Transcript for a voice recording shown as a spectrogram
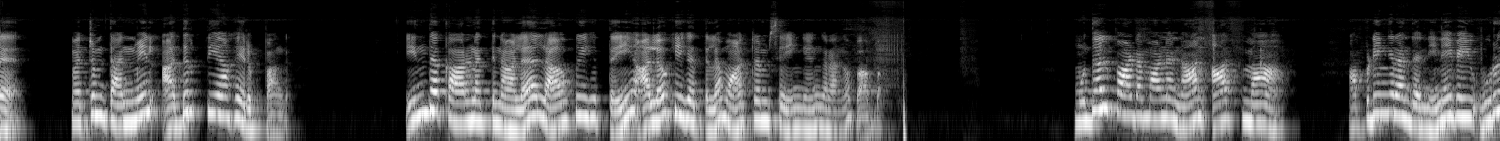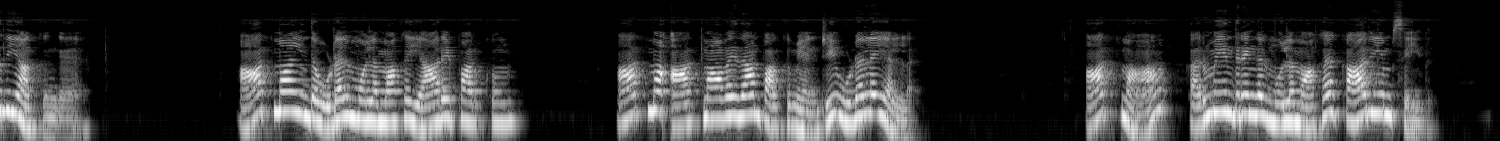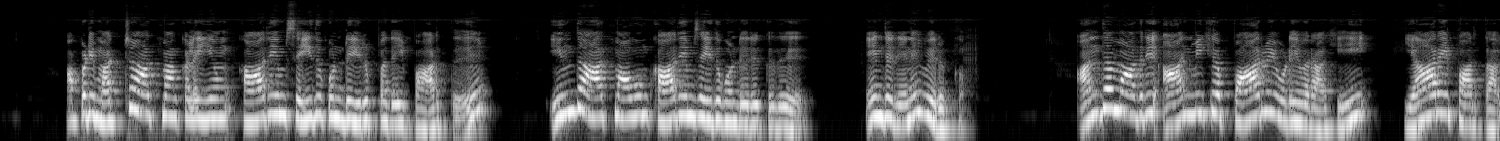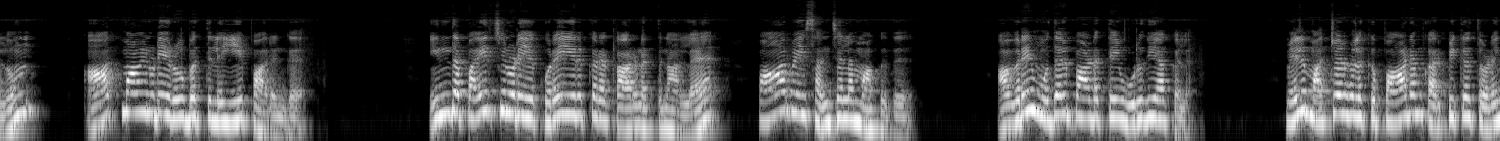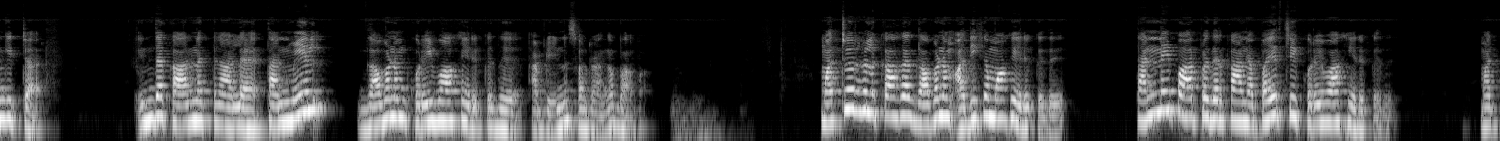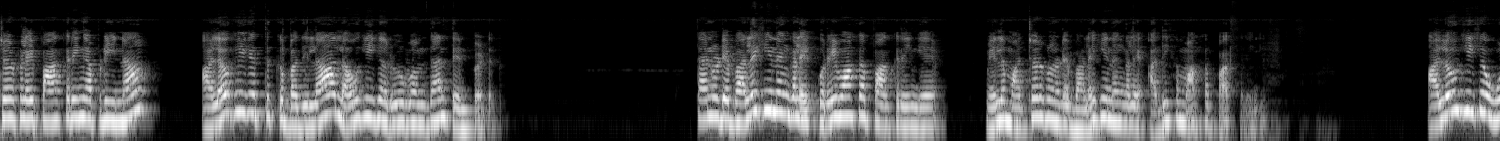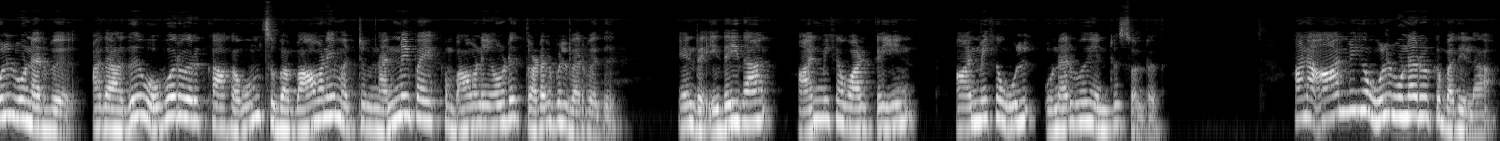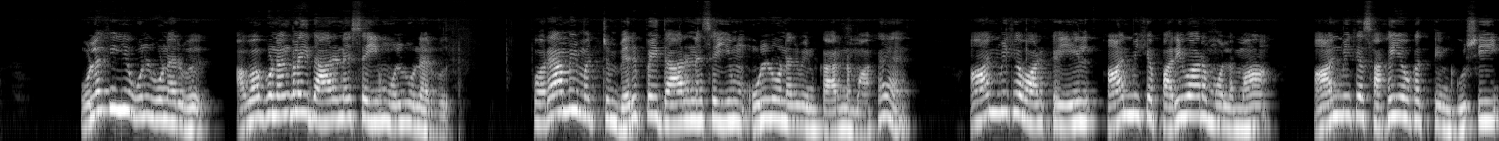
மற்றும் தன்மேல் அதிருப்தியாக இருப்பாங்க. இந்த காரணத்தினால லௌகீகத்தை அலௌகீகத்தில் மாற்றம் செய்யுங்கிறாங்க பாபா. முதல் பாடமான நான் ஆத்மா அப்படிங்கிற அந்த நினைவை உறுதியாக்குங்க. ஆத்மா இந்த உடல் மூலமாக யாரை பார்க்கும்? ஆத்மா ஆத்மாவை தான் பார்க்குமே அன்றி உடலை அல்ல. ஆத்மா கர்மேந்திரங்கள் மூலமாக காரியம் செய்து அப்படி மற்ற ஆத்மாக்களையும் காரியம் செய்து கொண்டு இருப்பதை பார்த்து இந்த ஆத்மாவும் காரியம் செய்து கொண்டு இருக்குது என்ற நினைவு இருக்கும் அந்த மாதிரி ஆன்மீக பார்வை உடையவராகி யாரை பார்த்தாலும் ஆத்மாவினுடைய ரூபத்திலேயே பாருங்க. இந்த பயிற்சியினுடைய குறை இருக்கிற காரணத்தினால பார்வை சஞ்சலமாகுது. அவரே முதல் பாடத்தை உறுதியாக்கல. மேலும் மற்றவர்களுக்கு பாடம் கற்பிக்க தொடங்கிட்டார். இந்த காரணத்தினால தன்மேல் கவனம் குறைவாக இருக்குது அப்படின்னு சொல்றாங்க பாபா. மற்றவர்களுக்காக கவனம் அதிகமாக இருக்குது. தன்னை பார்ப்பதற்கான பயிற்சி குறைவாக இருக்குது. மற்றவர்களை பார்க்குறீங்க அப்படின்னா அலௌகிகத்துக்கு பதிலாக லௌகிக ரூபம்தான் தென்படுது. தன்னுடைய பலகீனங்களை குறைவாக பார்க்குறீங்க மேலும் மற்றவர்களுடைய பலகீனங்களை அதிகமாக பார்க்குறீங்க. அலௌகிக உள் உணர்வு அதாவது ஒவ்வொருவருக்காகவும் சுப பாவனை மற்றும் நன்மை பயக்கும் பாவனையோடு தொடர்பில் வருவது என்ற இதைதான் ஆன்மீக வாழ்க்கையின் ஆன்மீக உள் உணர்வு என்று சொல்றது. ஆனால் ஆன்மீக உள் உணர்வுக்கு பதிலாக உலகிய உள் உணர்வு அவகுணங்களை தாரணை செய்யும் உள் உணர்வு. பொறாமை மற்றும் வெறுப்பை தாரணை செய்யும் உள்ளுணர்வின் காரணமாக ஆன்மீக வாழ்க்கையில் ஆன்மீக பரிவாரம் மூலமா ஆன்மீக சகயோகத்தின் குஷி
